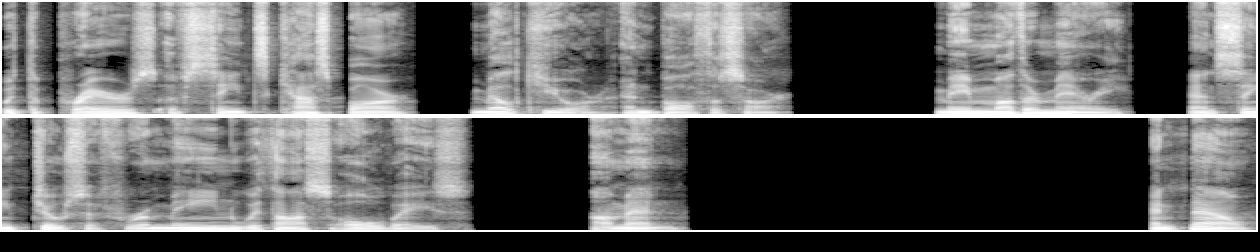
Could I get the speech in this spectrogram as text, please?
with the prayers of Saints Caspar, Melchior, and Balthasar. May Mother Mary and Saint Joseph remain with us always. Amen. And now,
